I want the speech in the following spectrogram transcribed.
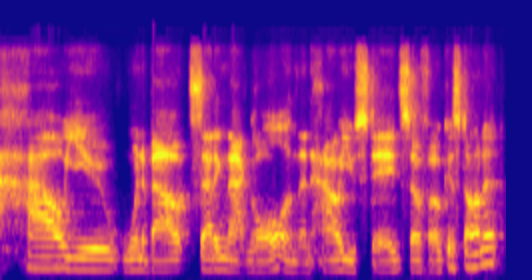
how you went about setting that goal and then how you stayed so focused on it?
